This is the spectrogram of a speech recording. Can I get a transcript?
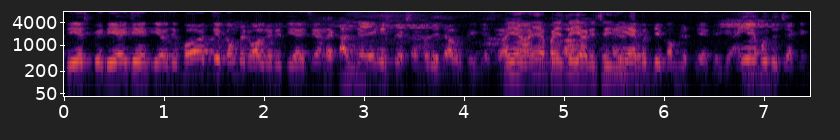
ડીએસપી ડીઆઈજી ની તૈયારી છે બધી કમ્પ્લીટ ઓલરેડી તૈયારી છે. અને કાલે ઇન્સ્પેક્શન બધે ચાલુ થઈ જશે. અહીંયા અહીંયા પછી તૈયારી થઈ જશે. અહીંયા બધી કમ્પ્લીટ તૈયારી થઈ ગઈ અહીંયા બધું ચેકિંગ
